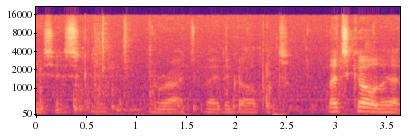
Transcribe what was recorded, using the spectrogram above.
this is right way to go, but let's go there.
